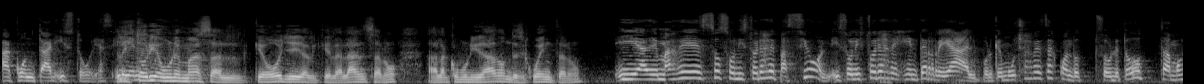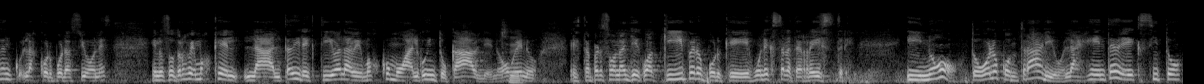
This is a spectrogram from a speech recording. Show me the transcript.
a contar historias. La historia une más al que oye, al que la lanza, ¿no? A la comunidad donde se cuenta, ¿no? Y además de eso son historias de pasión y son historias de gente real, porque muchas veces cuando, sobre todo estamos en las corporaciones y nosotros vemos que la alta directiva la vemos como algo intocable, ¿no? Bueno, esta persona llegó aquí pero porque es un extraterrestre. Y no, todo lo contrario, la gente de éxito,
